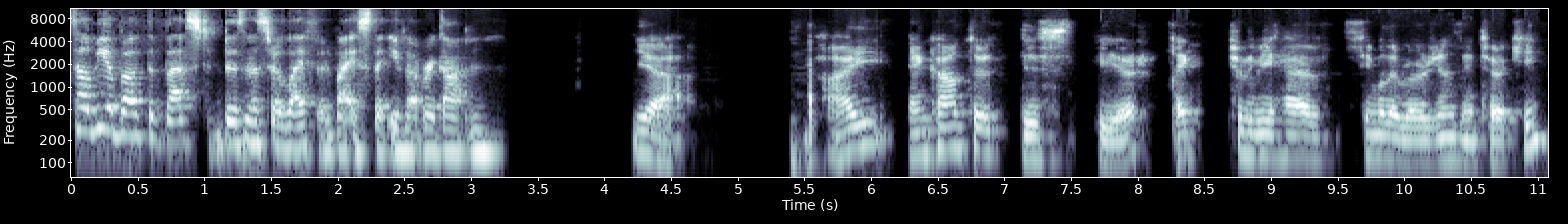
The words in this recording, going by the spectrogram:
Tell me about the best business or life advice that you've ever gotten. Yeah, I encountered this here. Actually, we have similar versions in Turkey,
